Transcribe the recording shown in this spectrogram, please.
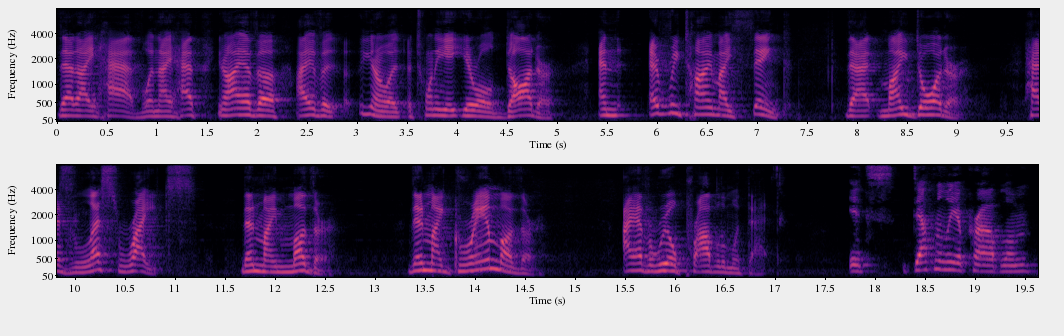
that I have when I have, you know, I have a, I have a, you know, a 28 year old daughter, and every time I think that my daughter has less rights than my mother, than my grandmother, I have a real problem with that. it's definitely a problem.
